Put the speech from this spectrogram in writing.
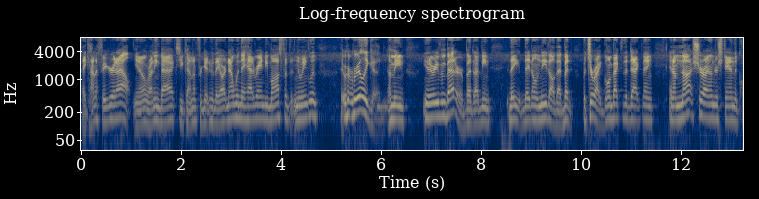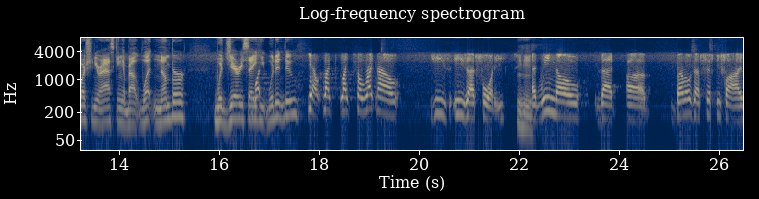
they kind of figure it out. You know, running backs, you kind of forget who they are. Now, when they had Randy Moss for the New England, they were really good. I mean, you know, they're even better. But I mean, they they don't need all that. But but you're right. Going back to the Dak thing, and I'm not sure I understand the question you're asking about what number would Jerry say What- he wouldn't do. Yeah, like like so right now he's he's at 40 Mhm. and we know that uh Burrow's at 55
